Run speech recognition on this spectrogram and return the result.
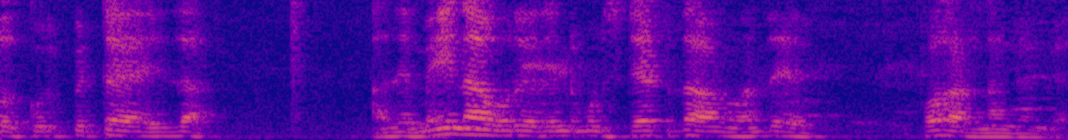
ஒரு குறிப்பிட்ட இதுதான். அது மெயினாக ஒரு ரெண்டு மூணு ஸ்டேட்டு தான் அவங்க வந்து போராடினாங்க அங்கே.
